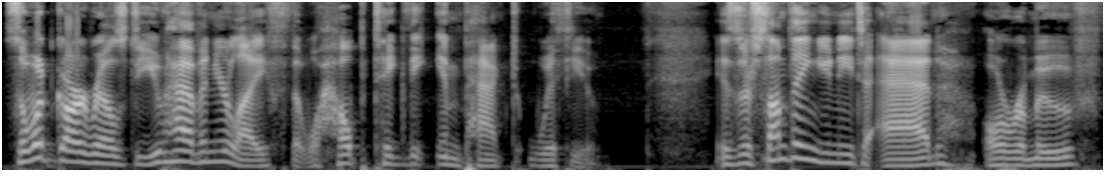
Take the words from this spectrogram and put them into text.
So, what guardrails do you have in your life that will help take the impact with you? Is there something you need to add or remove?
